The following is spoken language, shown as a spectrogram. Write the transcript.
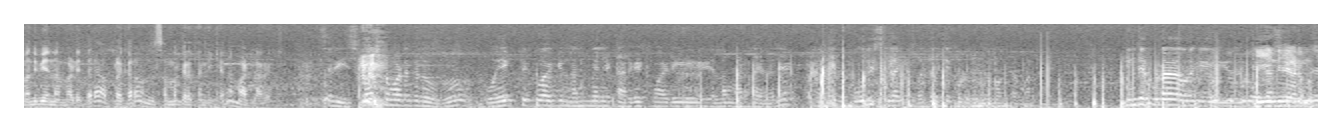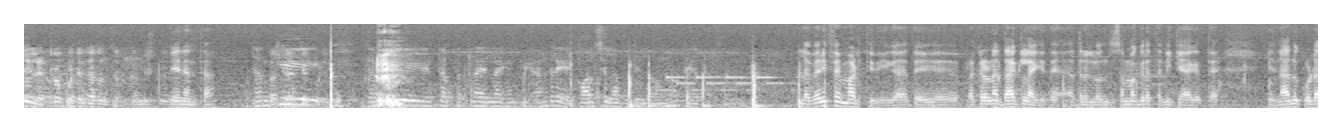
ಮನವಿಯನ್ನು ಮಾಡಿದ್ದಾರೆ. ಆ ಪ್ರಕಾರ ಒಂದು ಸಮಗ್ರ ತನಿಖೆಯನ್ನು ಮಾಡಲಾಗುತ್ತೆ. ಸರಿ ಸ್ಪಷ್ಟ ಮಾಡಿದ್ರವರು ವೈಯಕ್ತಿಕವಾಗಿ ನನ್ನ ಮೇಲೆ ಟಾರ್ಗೆಟ್ ಮಾಡಿ ಎಲ್ಲ ಮಾಡ್ತಾ ಇದ್ದಾರೆ. ಪೊಲೀಸ್ ಇಲಾಖೆ ಭದ್ರತೆ ಕೊಡಬೇಕು ಅಂತ ಮಾತಾಡಿದ್ರು ಹಿಂದೆ ಕೂಡ ಅವರಿಗೆ ಏನಂತ? ಧಮಕಿ ಧಮಕಿ ಇಂಥ ಪತ್ರ ಎಲ್ಲ ಹಿಂದೆ ಅಂದರೆ ಕಾಲ್ಸ್ ಎಲ್ಲ ಬಂದಿದ್ದಾವೆ ಅಂತ ಹೇಳ್ತಾರೆ ಸರ್ ಇಲ್ಲ ವೆರಿಫೈ ಮಾಡ್ತೀವಿ ಈಗ. ಅದೇ ಪ್ರಕರಣ ದಾಖಲಾಗಿದೆ. ಅದರಲ್ಲಿ ಒಂದು ಸಮಗ್ರ ತನಿಖೆ ಆಗುತ್ತೆ. ನಾನು ಕೂಡ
